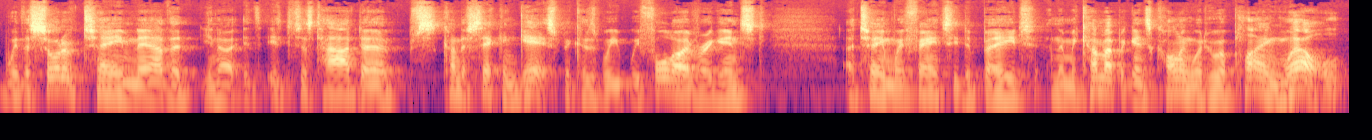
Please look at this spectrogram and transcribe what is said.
With a sort of team now that you know it, it's just hard to kind of second guess because we, we fall over against a team we're fancy to beat, and then we come up against Collingwood who are playing well,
